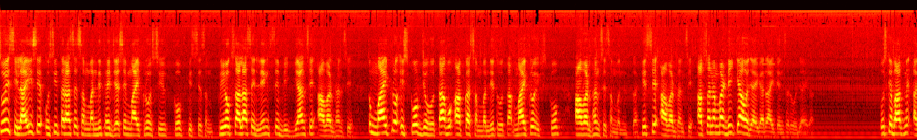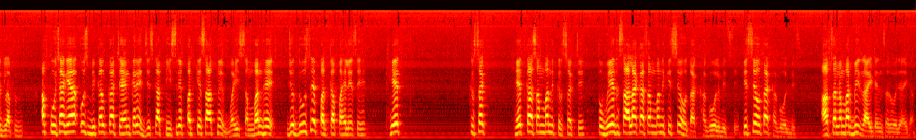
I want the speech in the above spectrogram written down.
सुई सिलाई से उसी तरह से संबंधित है, जैसे माइक्रोस्कोप किससे प्रयोगशाला से लिंग से, विज्ञान से, आवर्धन से। तो माइक्रोस्कोप जो होता, वो आपका संबंधित होता। माइक्रोस्कोप आवर्धन से संबंधित होता। किससे? आवर्धन से। ऑप्शन नंबर डी क्या हो जाएगा? राइट आंसर हो जाएगा। उसके बाद में अगला प्रश्न। अब पूछा गया है, उस विकल्प का चयन करें, जिसका तीसरे पद के साथ में वही संबंध है, जो दूसरे पद का पहले से है। खेत कृषक खेत का संबंध कृषक से तो वेदशाला का संबंध किससे होता? खगोल विद से। किससे होता? खगोल with option number B right answer हो जाएगा।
